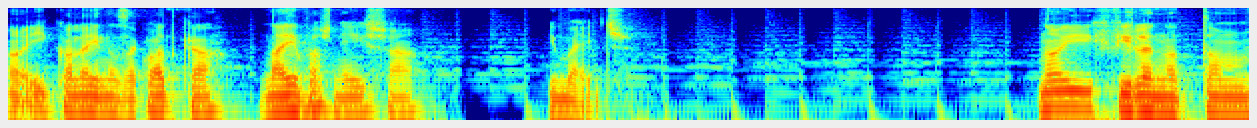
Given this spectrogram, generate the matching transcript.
No i kolejna zakładka, najważniejsza, image. No i chwilę nad tą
